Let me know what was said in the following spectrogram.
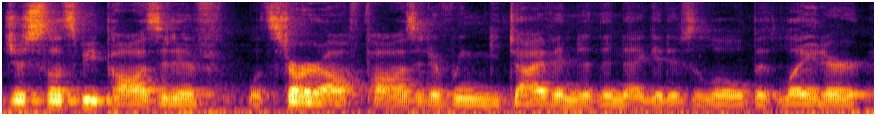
just let's be positive. Let's start off positive. We can dive into the negatives a little bit later.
